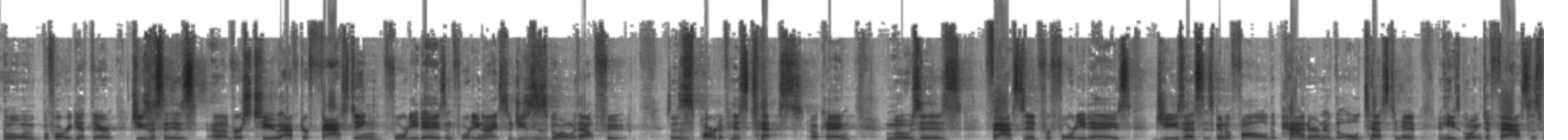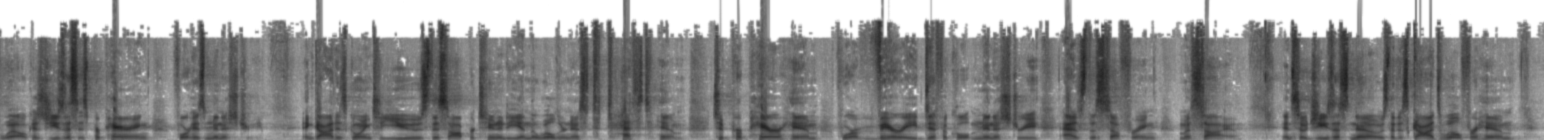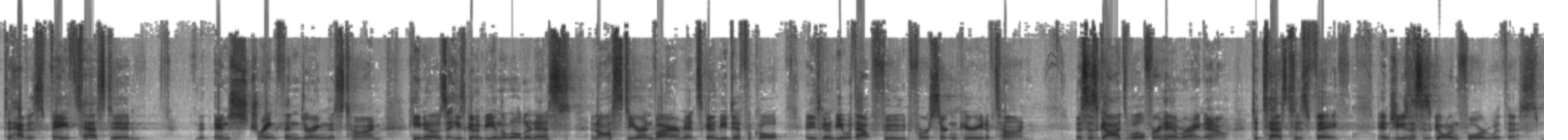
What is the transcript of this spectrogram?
well, before we get there, Jesus is, uh, verse 2, after fasting 40 days and 40 nights. So Jesus is going without food. So this is part of his test, okay? Moses fasted for 40 days. Jesus is going to follow the pattern of the Old Testament, and he's going to fast as well, because Jesus is preparing for his ministry. And God is going to use this opportunity in the wilderness to test him, to prepare him for a very difficult ministry as the suffering Messiah. And so Jesus knows that it's God's will for him to have his faith tested and strengthened during this time. He knows that he's going to be in the wilderness, an austere environment. It's going to be difficult, and he's going to be without food for a certain period of time. This is God's will for him right now to test his faith, and Jesus is going forward with this.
